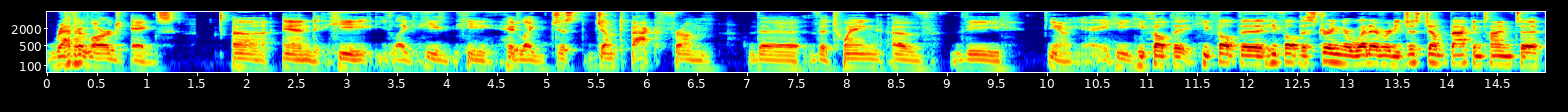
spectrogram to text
rather large eggs uh, and he like he he had like just jumped back from the the twang of the you know he he felt the he felt the he felt the string or whatever and he just jumped back in time to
